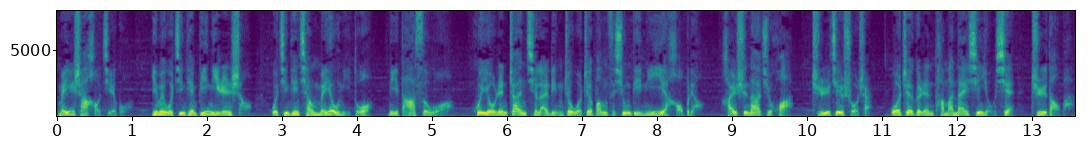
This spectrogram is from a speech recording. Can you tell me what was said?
没啥好结果，因为我今天比你人少，我今天枪没有你多。你打死我，会有人站起来领着我这帮子兄弟，你也好不了。还是那句话，直接说事儿。我这个人他妈耐心有限，知道吧？”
